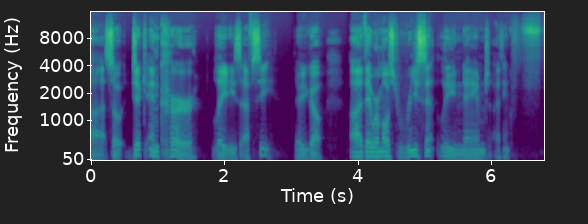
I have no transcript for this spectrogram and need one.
Uh, so Dick and Kerr Ladies FC. There you go. Uh, they were most recently named, I think, f-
